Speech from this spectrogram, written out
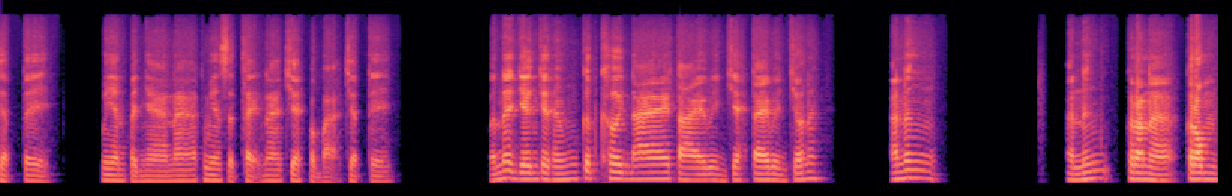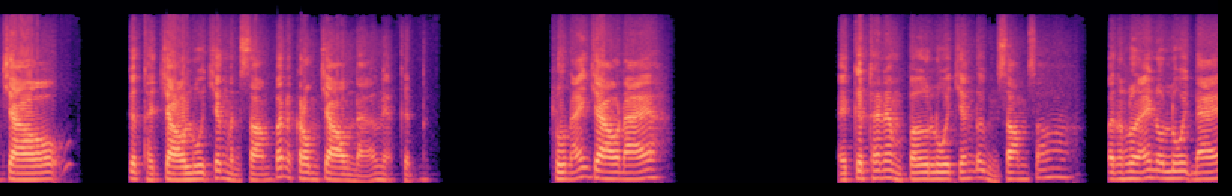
ចិត្តទេគ្មានបញ្ញាណាគ្មានសតិណាចេះពិបាកចិត្តទេប៉ុន្តែយើងចេះថាគិតឃើញដែរតែវាចេះតែវាអញ្ចឹងណា អានឹងអានឹងគ្រាន់តែក្រុមចោលគិតថាចោលលួចចឹងមិនសមប៉ុន្តែក្រុមចោលណាអ្នកគិតខ្លួនឯងចោលដែរហើយគិតថាណាអំពើលួចចឹងដូចមិនសមសោះប៉ុន្តែខ្លួនឯងនៅលួចដែរ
